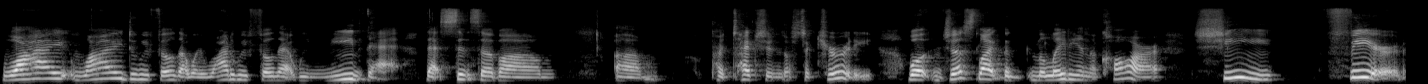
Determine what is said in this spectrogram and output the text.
Why why do we feel that way? Why do we feel that we need that? That sense of um um protection or security. Well, just like the, the lady in the car, she feared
